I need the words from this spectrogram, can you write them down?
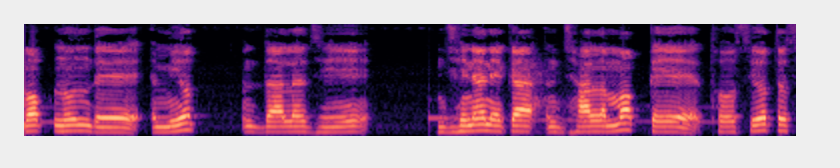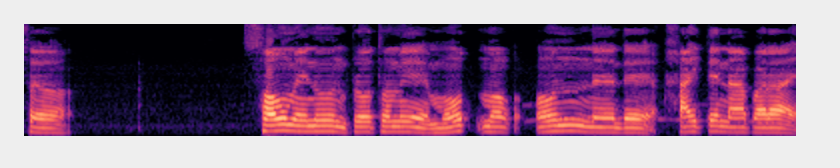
মক নুন দে, মিয়ত দাল ঝি, ঝিনানেকা, ঝাল মককে থোসিয়ত নুন প্রথমে মত মক অন দে খাইতে না পারায়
